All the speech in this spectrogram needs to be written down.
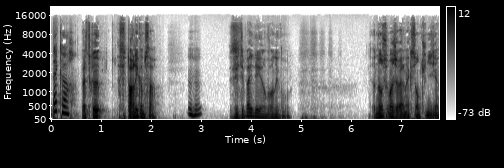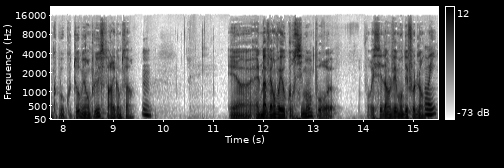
D'accord. parce que ça parlait comme ça. Mhm. C'était pas aidé, hein, vous vous rendez compte. Non seulement j'avais un accent tunisien coupé au couteau, mais en plus, ça parlait comme ça. Mm. Et euh, elle m'avait envoyé au cours Simon pour, euh, pour essayer d'enlever mon défaut de langue. Oui.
